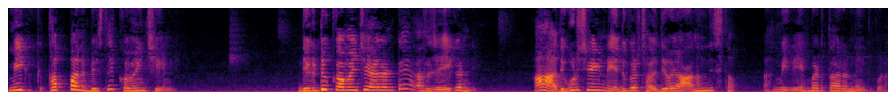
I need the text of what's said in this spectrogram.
మీకు తప్పు అనిపిస్తే కామెంట్ చేయండి. నెగిటివ్ కామెంట్ చేయాలంటే అసలు చేయకండి. అది కూడా చేయండి. ఎందుకంటే చదివి ఆనందిస్తాం. అసలు మీరేం పెడతారనేది కూడా.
